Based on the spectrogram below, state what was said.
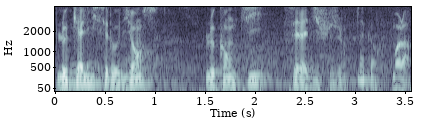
le quali c'est l'audience, le quanti c'est la diffusion. D'accord. Voilà.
